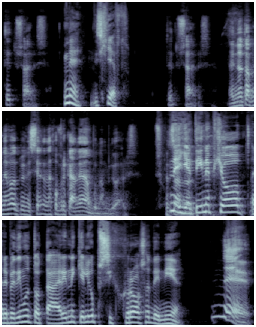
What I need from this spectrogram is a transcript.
δεν τους άρεσε. Ναι, ισχύει αυτό. Δεν τους άρεσε. Ενώ τα πνεύματα του νησί δεν έχω βρει κανέναν που να μην του άρεσε. Ναι, γιατί είναι πιο. Ρε παιδί μου, το Τάρι είναι και λίγο ψυχρό σαν ταινία. Ναι.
